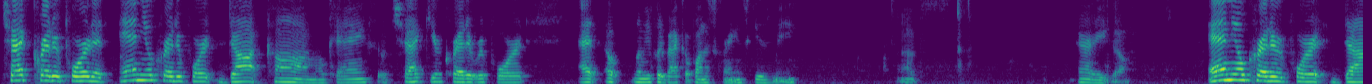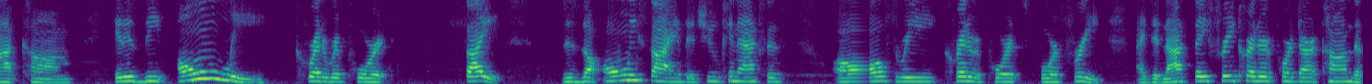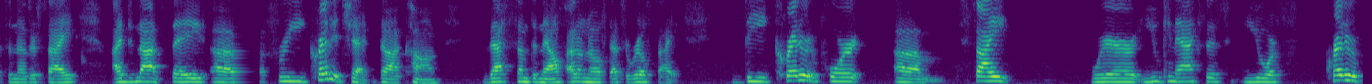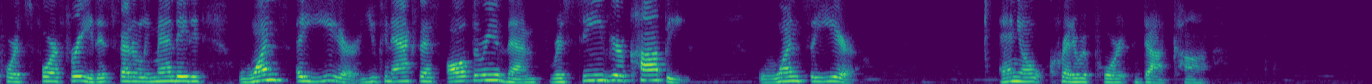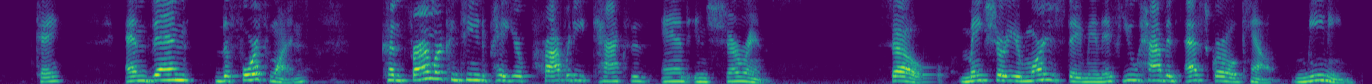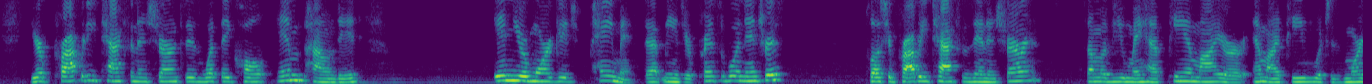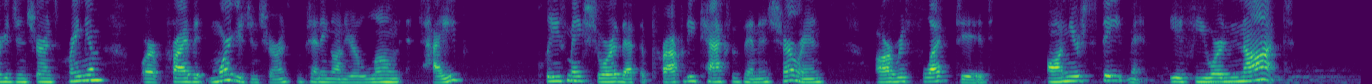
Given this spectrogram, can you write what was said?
Check credit report at annualcreditreport.com. Okay, so check your credit report at, oh, let me put it back up on the screen. Excuse me. That's, there you go. Annualcreditreport.com it is the only credit report site. This is the only site that you can access all three credit reports for free. I did not say freecreditreport.com. That's another site. I did not say uh, freecreditcheck.com. That's something else. I don't know if that's a real site. The credit report um, site where you can access your credit reports for free. It is federally mandated once a year. You can access all three of them, receive your copies once a year. Annualcreditreport.com. Okay. And then the fourth one confirm or continue to pay your property taxes and insurance. So make sure your mortgage statement, if you have an escrow account, meaning your property tax and insurance is what they call impounded in your mortgage payment. That means your principal and interest, plus your property taxes and insurance. Some of you may have PMI or MIP, which is mortgage insurance premium, or private mortgage insurance, depending on your loan type. Please make sure that the property taxes and insurance are reflected on your statement. If you are not,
